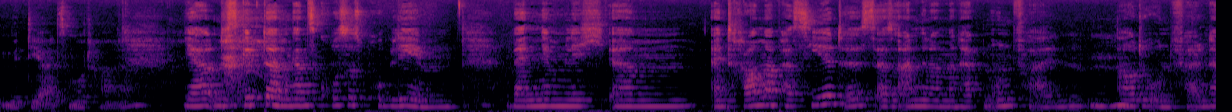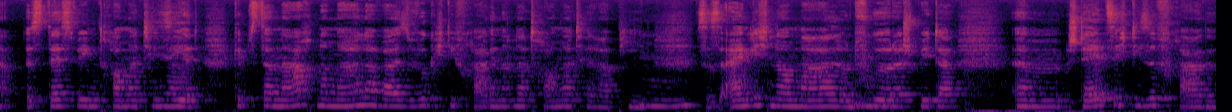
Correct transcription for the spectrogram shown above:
mit dir als Mutter. Ne? Ja, und es gibt da ein ganz großes Problem. Wenn nämlich ähm, ein Trauma passiert ist, also angenommen, man hat einen Unfall, einen mhm. Autounfall, ist deswegen traumatisiert, ja. gibt es danach normalerweise wirklich die Frage nach einer Traumatherapie. Mhm. Es ist eigentlich normal und früher mhm. oder später ähm, stellt sich diese Frage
